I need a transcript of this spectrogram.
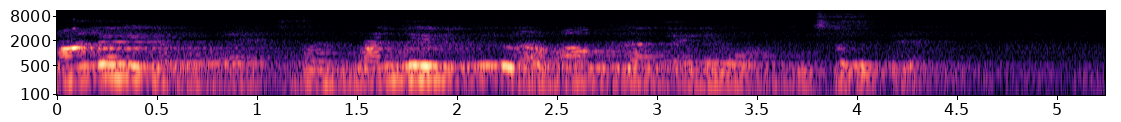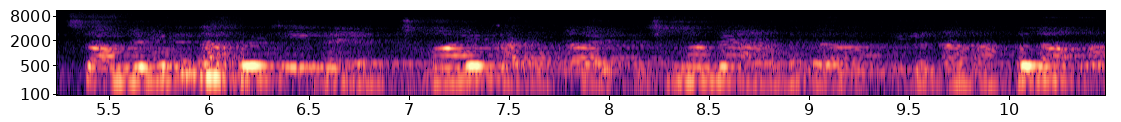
மாதவிட ஒரு குழந்தை வந்து ஒரு அம்மாவுக்கு தான் தெரியும் அப்படின்னு சொல்லிட்டு ஸோ அவங்ககிட்ட நான் போய் கேட்டேன் சும்மாவே கடவுளா இல்லை சும்மாவே ஆண்டுதா இல்லை நான் நம்பலாமா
